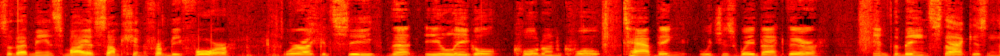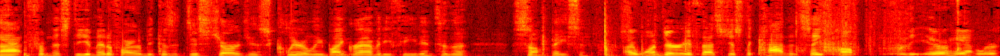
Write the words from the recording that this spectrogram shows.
So that means my assumption from before, where I could see that illegal, quote unquote, tapping, which is way back there, in the main stack is not from this dehumidifier because it discharges clearly by gravity feed into the sump basin. I wonder if that's just the condensate pump for the air handler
